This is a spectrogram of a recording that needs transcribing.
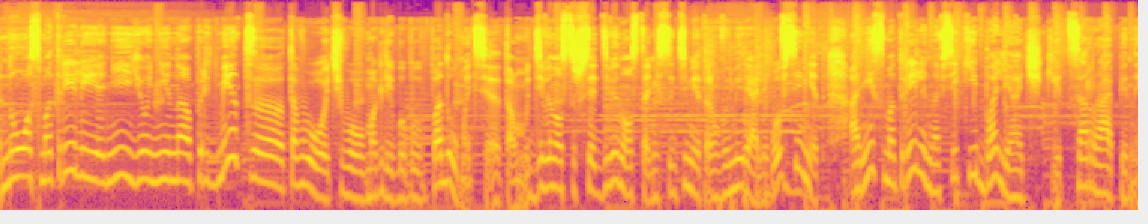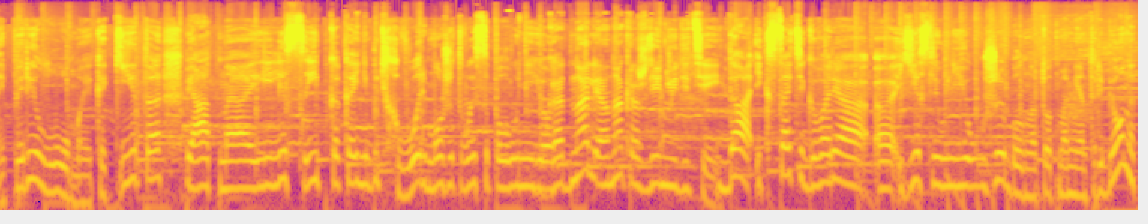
Но смотрели они ее не на предмет э, того, чего могли бы подумать, э, там 90-60-90 они сантиметром вымеряли, вовсе нет. Они смотрели на всякие болячки, царапины, переломы, какие-то пятна или сыпь какая-нибудь хворь, может, высыпала у нее. Годна ли она к рождению детей? Да, и, кстати говоря, э, если у нее уже был на тот момент ребенок,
